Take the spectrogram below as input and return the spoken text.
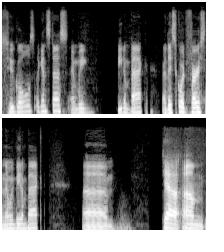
two goals against us, and we beat them back. Or they scored first, and then we beat them back. Um, Yeah, um,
